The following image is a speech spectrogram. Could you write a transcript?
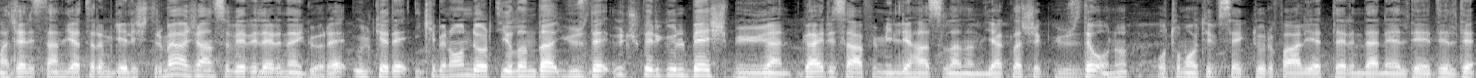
Macaristan Yatırım Geliştirme Ajansı verilerine göre ülkede 2014 yılında %3,5 büyüyen gayri safi milli hasılanın yaklaşık %10'u otomotiv sektörü faaliyetlerinden elde edildi.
